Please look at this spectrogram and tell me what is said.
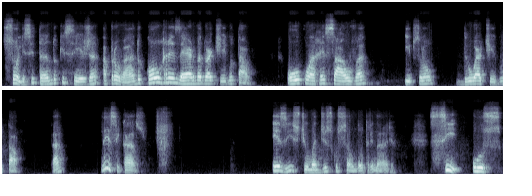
solicitando que seja aprovado com reserva do artigo tal, ou com a ressalva Y do artigo tal, tá? Nesse caso, existe uma discussão doutrinária se os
